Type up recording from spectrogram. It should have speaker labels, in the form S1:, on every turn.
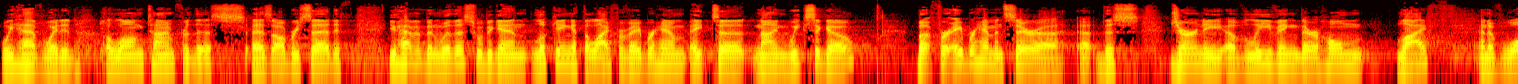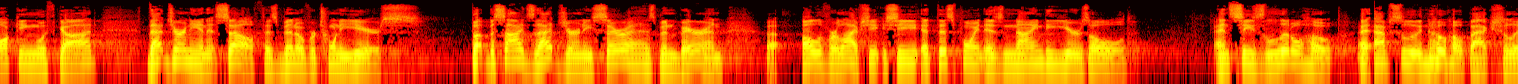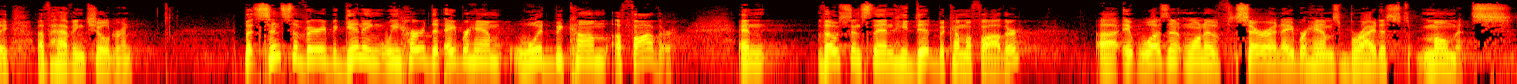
S1: We have waited a long time for this. As Aubrey said, if you haven't been with us, we began looking at the life of Abraham eight to nine weeks ago. But for Abraham and Sarah, uh, this journey of leaving their home life and of walking with God, that journey in itself has been over 20 years. But besides that journey, Sarah has been barren uh, all of her life. She, she, at this point, is 90 years old and sees little hope, absolutely no hope, actually, of having children. But since the very beginning, we heard that Abraham would become a father. And though since then he did become a father, uh, it wasn't one of Sarah and Abraham's brightest moments.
